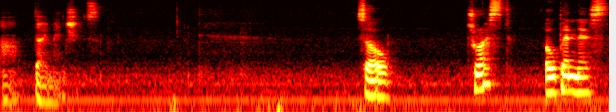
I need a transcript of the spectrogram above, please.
uh, dimensions. So, trust, openness,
